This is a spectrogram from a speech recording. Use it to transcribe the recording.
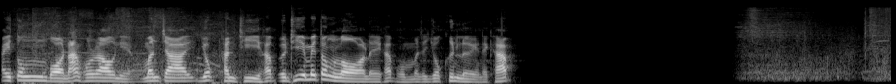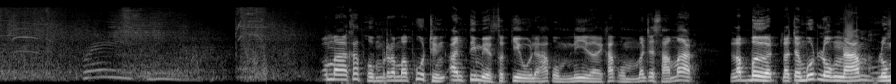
ไอตรงบ่อน้ำของเราเนี่ยมันจะยกทันทีครับโดยที่ไม่ต้องรอเลยครับผมมันจะยกขึ้นเลยนะครับต่อมาครับผมเรามาพูดถึงอันติเม e สกิลนะครับผมนี่เลยครับผมมันจะสามารถระเบิดเราจะมุดลงน้ำลง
